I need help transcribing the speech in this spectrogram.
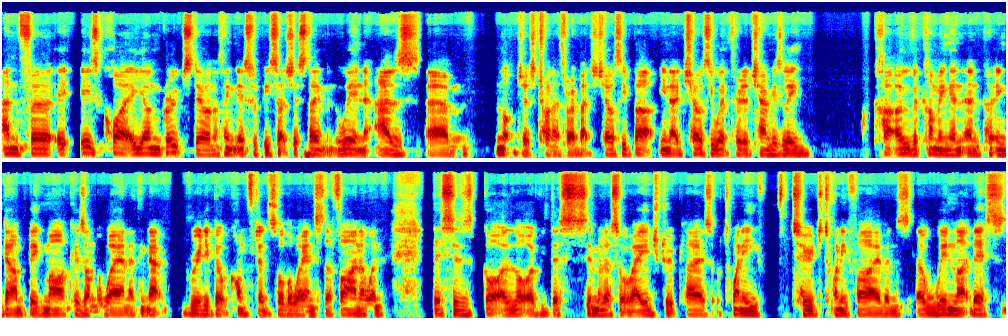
and for it is quite a young group still, and I think this would be such a statement win as. Um, not just trying to throw it back to Chelsea, but you know Chelsea went through the Champions League overcoming and, and, putting down big markers on the way. And I think that really built confidence all the way into the final. And this has got a lot of this similar sort of age group players, sort of 22 to 25. And a win like this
